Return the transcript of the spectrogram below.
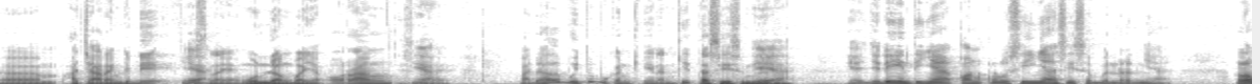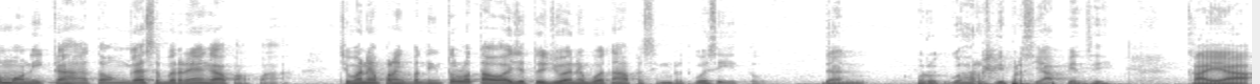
em, acara yang gede Iya. istilahnya ngundang banyak orang istilahnya. padahal bu, itu bukan keinginan kita sih Iya. sebenarnya Ya, jadi intinya konklusinya sih sebenarnya. Lo mau nikah atau enggak sebenarnya nggak apa-apa. Cuman yang paling penting tuh lo tahu aja tujuannya buat apa sih. Menurut gue sih itu. dan menurut gua harus dipersiapin sih kayak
